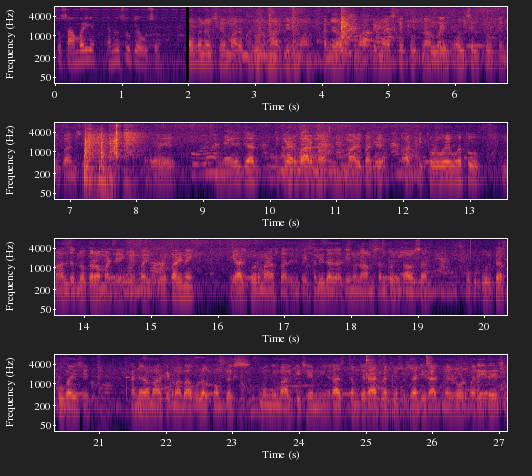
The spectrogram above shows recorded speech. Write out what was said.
તો સાંભળીએ એમનું શું કહેવું છે? બન્યો છે મારે ફ્રૂટ માર્કેટમાં. ખંડેરાવ માર્કેટમાં એસકે ફ્રૂટ નામની હોલસેલ ફ્રૂટની દુકાન છે. બે હજાર અગિયાર બારમાં મારી પાસે આર્થિક થોડું એવું હતું, માલ ધંધો કરવા માટે એક વેપારી વેપારી નહીં વ્યાજખોર માણસ પાસેથી પૈસા લીધા હતા, જેનું નામ સંતોષ ગાવસર ઉર્ફે અક્કુભાઈ છે. ખંડેરા માર્કેટમાં બાબુલાલ કોમ્પ્લેક્સની માલકી છે એમની. રાજતમ કે રાજલક્ષ્મી સોસાયટી રાજમહેલ રોડ પર એ રહે છે.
